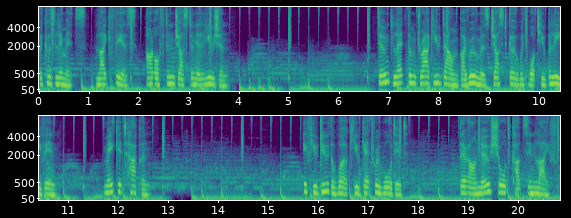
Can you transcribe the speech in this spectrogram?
because limits, like fears, are often just an illusion. Don't let them drag you down by rumors just go with what you believe in. Make it happen. If you do the work you get rewarded. There are no shortcuts in life.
